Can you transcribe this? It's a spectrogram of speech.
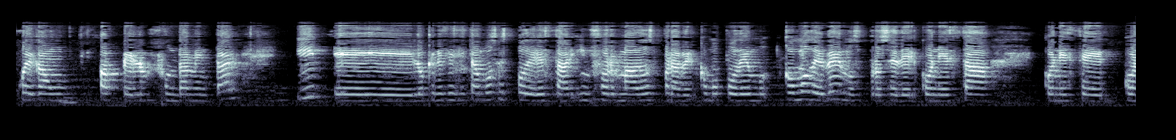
juega un papel fundamental y eh, lo que necesitamos es poder estar informados para ver cómo podemos, cómo debemos proceder con esta con este con,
